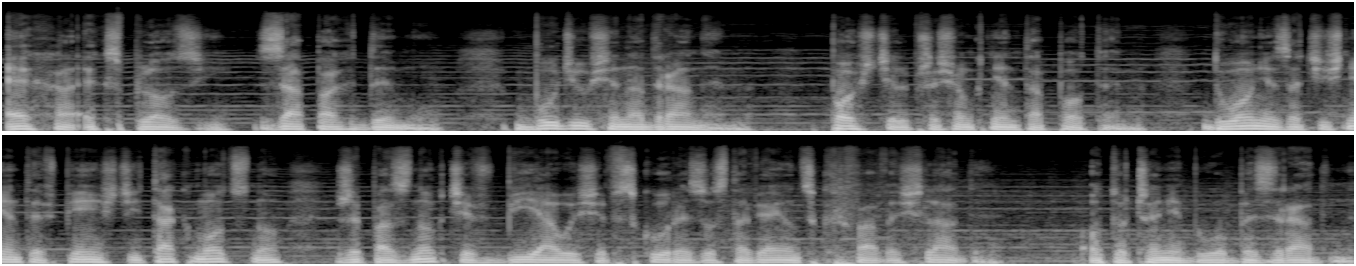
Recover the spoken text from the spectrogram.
echa eksplozji, zapach dymu. Budził się nad ranem. Pościel przesiąknięta potem, dłonie zaciśnięte w pięści tak mocno, że paznokcie wbijały się w skórę, zostawiając krwawe ślady. Otoczenie było bezradne.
